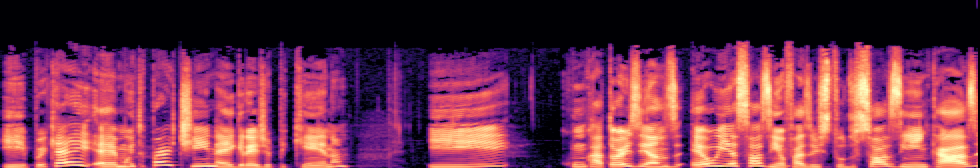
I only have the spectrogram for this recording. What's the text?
E porque é, é muito pertinho, né? Igreja pequena. E com 14 anos, eu ia sozinha. Eu fazia o estudo sozinha em casa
